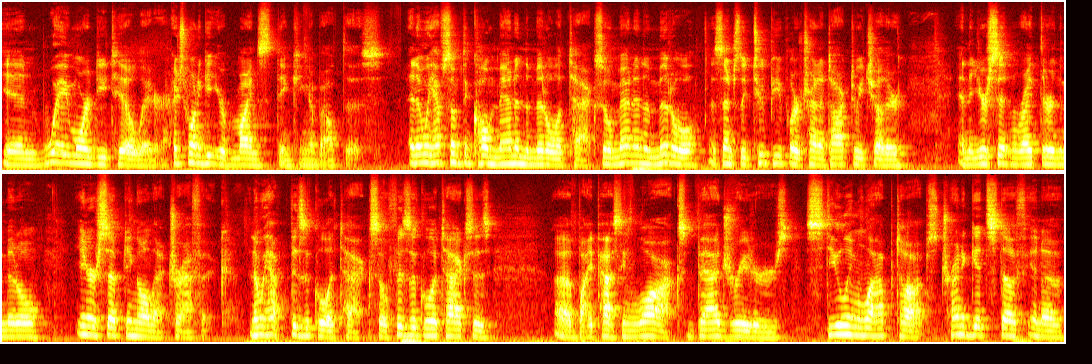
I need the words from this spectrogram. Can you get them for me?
in way more detail later. I just want to get your minds thinking about this. And then we have something called man in the middle attack. So man in the middle, essentially two people are trying to talk to each other, and then you're sitting right there in the middle, intercepting all that traffic. And then we have physical attacks. So physical attacks is uh, bypassing locks, badge readers, stealing laptops, trying to get stuff in a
